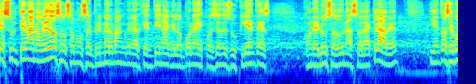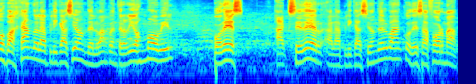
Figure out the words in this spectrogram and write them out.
es un tema novedoso, somos el primer banco en la Argentina que lo pone a disposición de sus clientes con el uso de una sola clave. Y entonces vos bajando la aplicación del Banco Entre Ríos Móvil, podés acceder a la aplicación del banco, de esa forma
